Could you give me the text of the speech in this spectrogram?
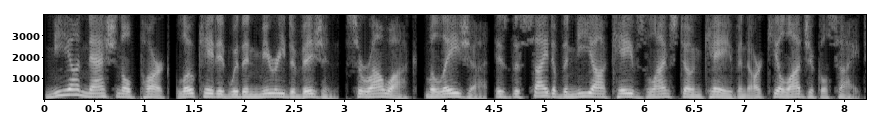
Niah National Park, located within Miri Division, Sarawak, Malaysia, is the site of the Niah Caves limestone cave and archaeological site.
